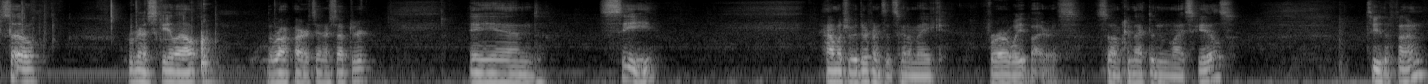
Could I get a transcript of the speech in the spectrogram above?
So we're going to scale out the Rock Pirates Interceptor and see how much of a difference it's going to make for our weight bias. So I'm connecting my scales to the phone.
